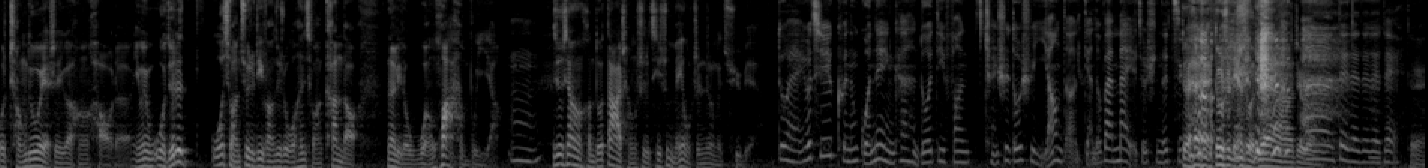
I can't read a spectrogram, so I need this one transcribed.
我成都也是一个很好的，因为我觉得我喜欢去的地方就是我很喜欢看到那里的文化很不一样，嗯，就像很多大城市其实没有真正的区别。对，尤其可能国内你看很多地方城市都是一样的，点的外卖也就是那几个。对，都是连锁店啊这种。啊，对对对对对，对，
